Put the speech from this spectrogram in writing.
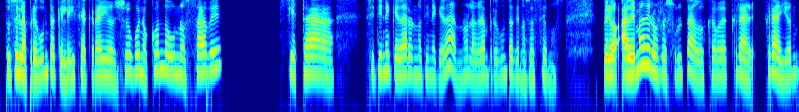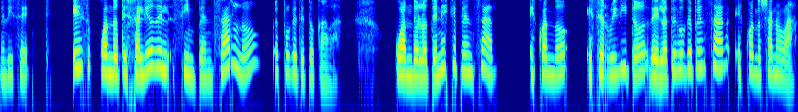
Entonces la pregunta que le hice a Crayon yo, bueno, ¿cuándo uno sabe si está, si tiene que dar o no tiene que dar, ¿no? La gran pregunta que nos hacemos. Pero además de los resultados que va a Cra- Crayon, me dice, es cuando te salió del sin pensarlo, es porque te tocaba. Cuando lo tenés que pensar, es cuando ese ruidito de lo tengo que pensar es cuando ya no va,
